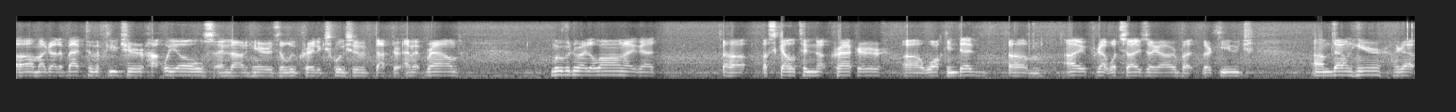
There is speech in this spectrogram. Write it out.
Um, I got a Back to the Future Hot Wheels, and down here is a Loot Crate exclusive Dr. Emmett Brown. Moving right along, I got uh, a skeleton nutcracker, uh, Walking Dead. Um, I forgot what size they are, but they're huge. Um, down here, I got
